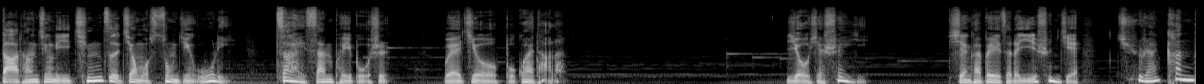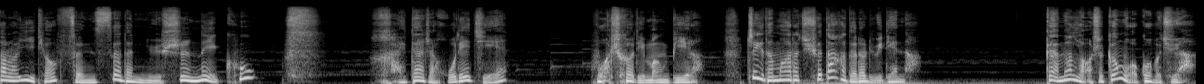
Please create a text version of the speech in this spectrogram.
大堂经理亲自将我送进屋里，再三赔不是，我也就不怪他了。有些睡意，掀开被子的一瞬间，居然看到了一条粉色的女士内裤，还带着蝴蝶结，我彻底懵逼了。这他妈的缺大德的旅店呢？干嘛老是跟我过不去啊？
